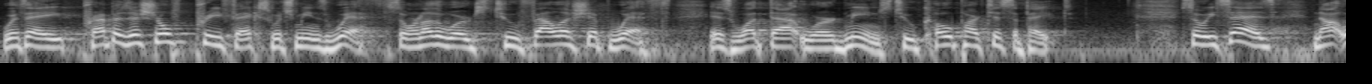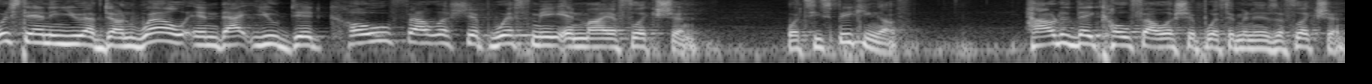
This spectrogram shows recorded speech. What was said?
with a prepositional prefix, which means with. So, in other words, to fellowship with is what that word means, to co participate. So he says, Notwithstanding you have done well in that you did co fellowship with me in my affliction. What's he speaking of? How did they co fellowship with him in his affliction?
